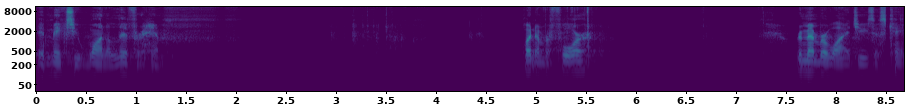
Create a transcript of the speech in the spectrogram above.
it makes you want to live for him. Point number 4 remember why Jesus came.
